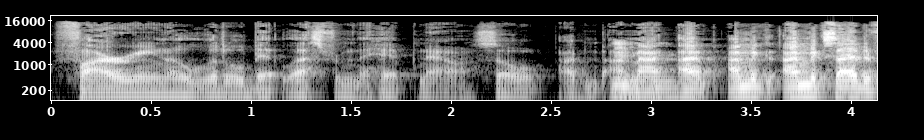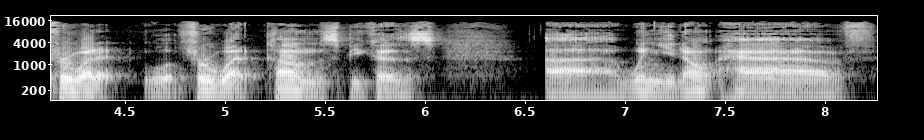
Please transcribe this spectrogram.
firing a little bit less from the hip now. So I'm mm-hmm. I'm, I'm, I'm, I'm excited for what it, for what comes because uh, when you don't have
